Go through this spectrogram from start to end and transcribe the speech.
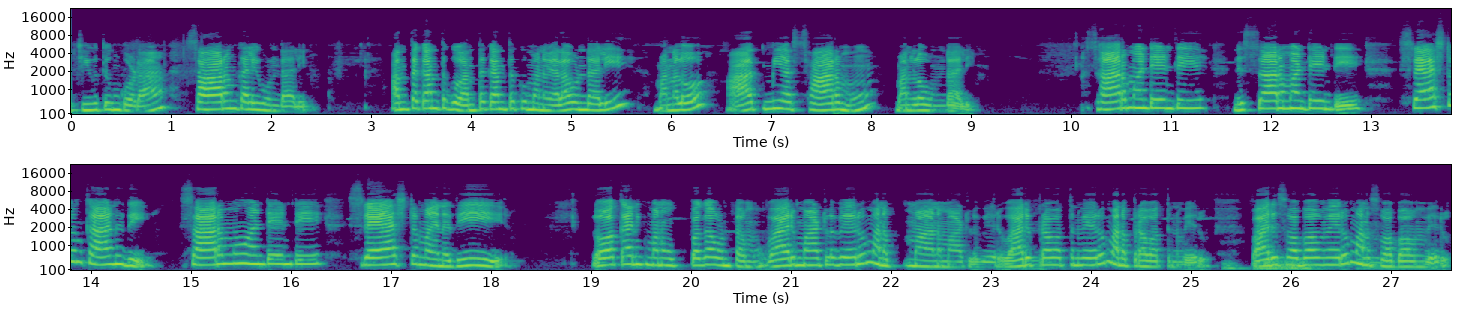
జీవితం కూడా సారం కలిగి ఉండాలి. అంతకంతకు అంతకంతకు మనం ఎలా ఉండాలి? మనలో ఆత్మీయ సారము మనలో ఉండాలి. సారం అంటే ఏంటి? నిస్సారం అంటే ఏంటి? శ్రేష్టం కానిది. సారము అంటే ఏంటి? శ్రేష్టమైనది. లోకానికి మనం ఉప్పగా ఉంటాము. వారి మాటలు వేరు మన మన మాటలు వేరు. వారి ప్రవర్తన వేరు మన ప్రవర్తన వేరు. వారి స్వభావం వేరు మన స్వభావం వేరు.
